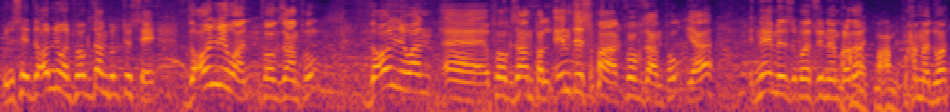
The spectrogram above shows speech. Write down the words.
When you say the only one, for example, to say the only one, for example, the only one, uh, for example, in this park, for example, yeah, name is what's your name, brother? Muhammad, Muhammad. Muhammad what?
